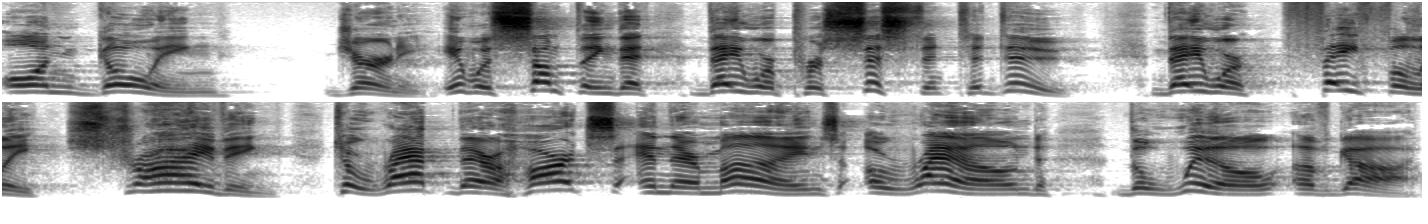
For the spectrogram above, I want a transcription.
ongoing journey. It was something that they were persistent to do. They were faithfully striving to wrap their hearts and their minds around the will of God.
